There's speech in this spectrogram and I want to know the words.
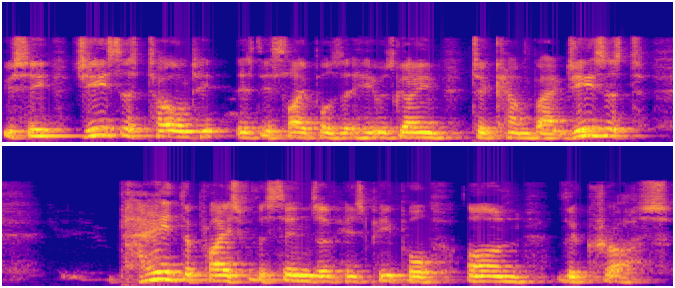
You see, Jesus told his disciples that he was going to come back. Jesus paid the price for the sins of his people on the cross.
